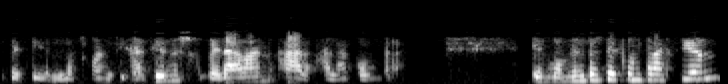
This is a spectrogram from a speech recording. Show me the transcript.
Es decir, las cuantificaciones superaban a la compra. En momentos de contracción,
